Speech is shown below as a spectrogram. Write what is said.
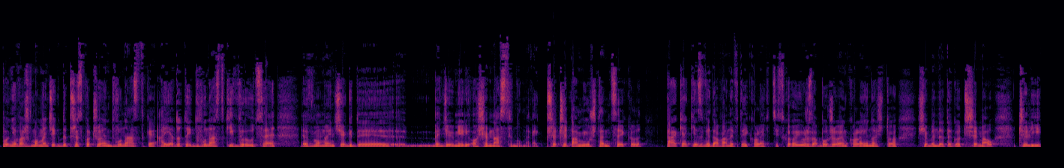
ponieważ w momencie, gdy przeskoczyłem dwunastkę, a ja do tej dwunastki wrócę w momencie, gdy będziemy mieli osiemnasty numerek. Przeczytam już ten cykl, tak jak jest wydawany w tej kolekcji. Skoro już zaburzyłem kolejność, to się będę tego trzymał, czyli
